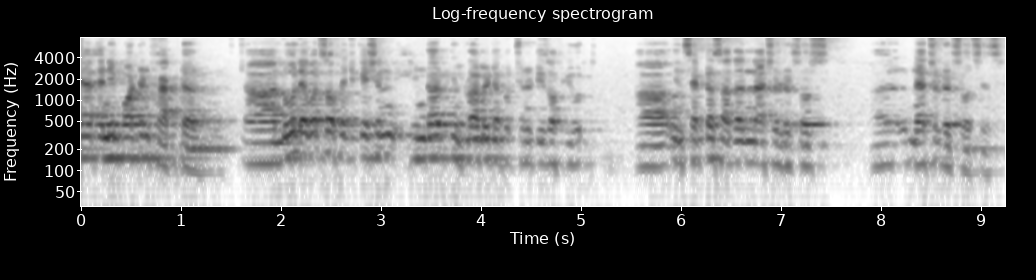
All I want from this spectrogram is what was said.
uh, an important factor. Uh, low levels of education hinder employment opportunities of youth uh, in sectors other than natural resource uh, natural resources.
